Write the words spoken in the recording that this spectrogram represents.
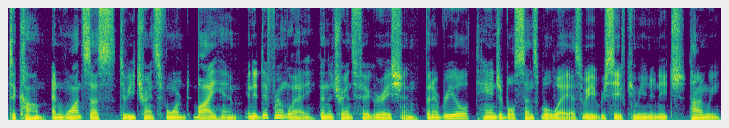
to come and wants us to be transformed by him in a different way than the transfiguration but in a real, tangible, sensible way as we receive communion each time we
